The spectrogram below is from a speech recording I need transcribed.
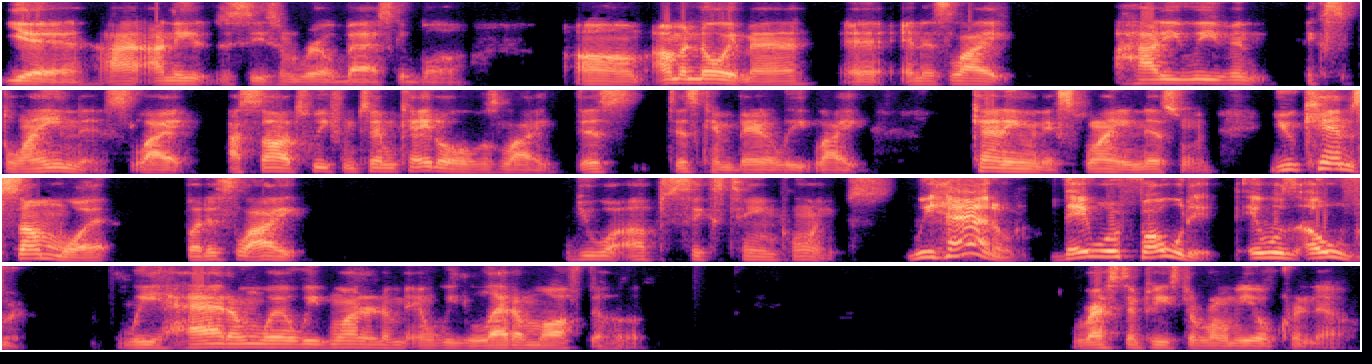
Yeah, I, I needed to see some real basketball. Um, I'm annoyed, man. And, and it's like, how do you even explain this? Like, I saw a tweet from Tim Cato. It was like, this, this can barely like, can't even explain this one. You can somewhat, but it's like you were up 16 points. We had them. They were folded. It was over. We had them where we wanted them, and we let them off the hook. Rest in peace to Romeo Crennel.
